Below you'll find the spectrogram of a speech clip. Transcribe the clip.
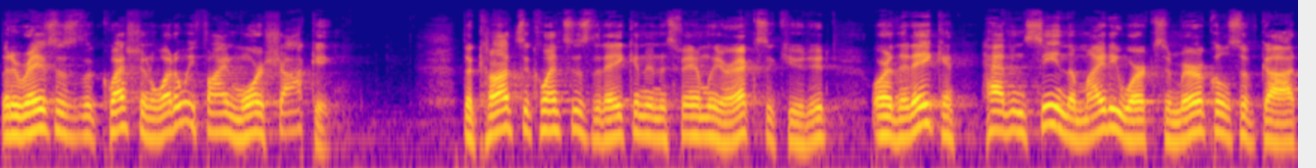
But it raises the question what do we find more shocking? The consequences that Achan and his family are executed, or that Achan, having seen the mighty works and miracles of God,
